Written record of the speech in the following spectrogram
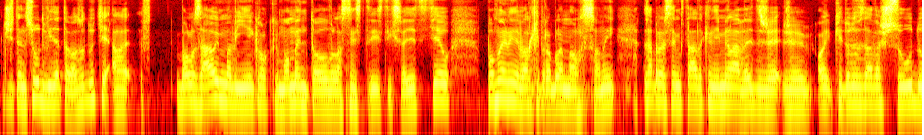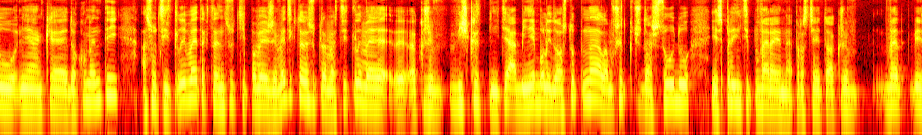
čiže ten súd vydá to rozhodnutie, ale v bolo zaujímavý niekoľko momentov vlastne z tých, z tých svedectiev. Pomerne veľký problém mal Sony. Zaprvé sa im stala taká nemilá vec, že, že keď odovzdávaš súdu nejaké dokumenty a sú citlivé, tak ten súd ti povie, že veci, ktoré sú pre vás citlivé, e, akože vyškrtnite, aby neboli dostupné, lebo všetko, čo dáš súdu, je z princípu verejné. Proste je to akože ver, je,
